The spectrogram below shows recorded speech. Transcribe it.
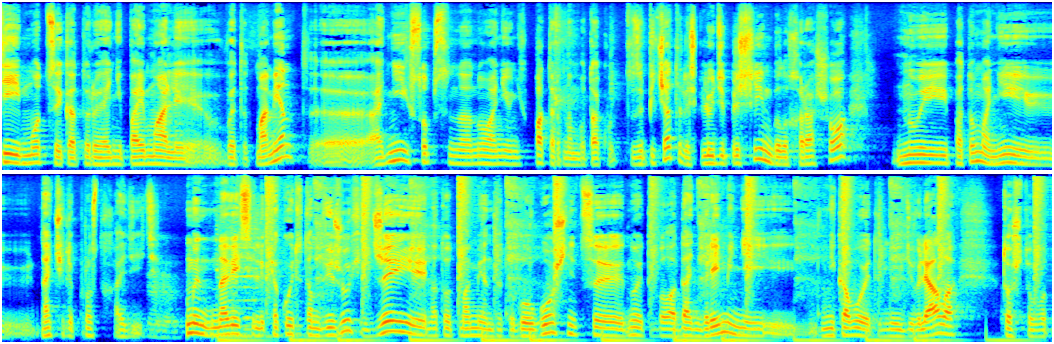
те эмоции, которые они поймали в этот момент, э, они, собственно, ну, они у них паттерном вот так вот запечатались. Люди пришли, им было хорошо, Ну и потом они начали просто ходить. Мы навесили какой-то там движухи, Джей, на тот момент это гоугошницы, но это была дань времени, и никого это не удивляло. То, что вот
